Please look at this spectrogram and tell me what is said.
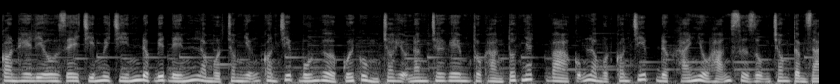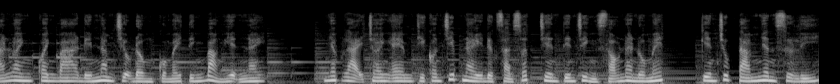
Con Helio G99 được biết đến là một trong những con chip 4G cuối cùng cho hiệu năng chơi game thuộc hàng tốt nhất và cũng là một con chip được khá nhiều hãng sử dụng trong tầm giá loanh quanh 3 đến 5 triệu đồng của máy tính bảng hiện nay. Nhắc lại cho anh em thì con chip này được sản xuất trên tiến trình 6 nanomet, kiến trúc 8 nhân xử lý,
